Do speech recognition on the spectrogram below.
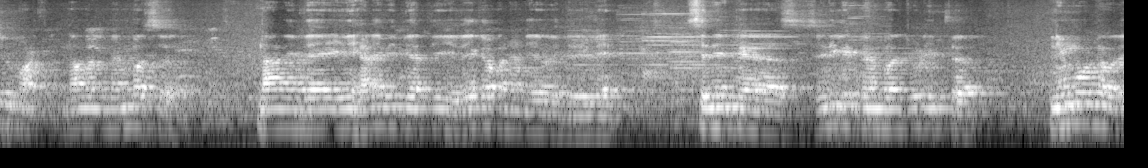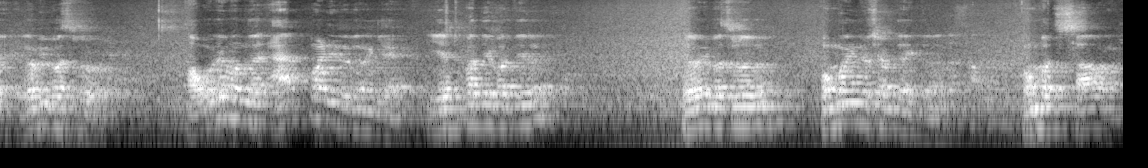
ಶುರು ಮಾಡ್ತೀವಿ. ನಮ್ಮಲ್ಲಿ ಮೆಂಬರ್ಸ್ ನಾನಿದ್ದೆ ಇಲ್ಲಿ ಹಳೆ ವಿದ್ಯಾರ್ಥಿ ರೇಖಾ ಬನ್ನಂಡಿ ಅವರು ಇದ್ರು ಇಲ್ಲಿ. ಸಿಂಡಿಕೇಟ್ ಸಿಂಡಿಕೇಟ್ ಮೆಂಬರ್ ಜೂಡಿತ್, ನಿಮ್ಮೂರಿನವರೇ, ರವಿ ಬಸ್ರು. ಅವರೇ ಒಂದು ಆ್ಯಪ್ ಮಾಡಿರೋದು ನನಗೆ. ಎಷ್ಟು ಪದ್ಯ ಬರ್ತಿದ್ರು ರವಿ ಬಸ್ರು ಒಂಬೈನೂರು ಶಬ್ದ ಇತ್ತು ನನ್ನ ಒಂಬತ್ತು ಸಾವಿರ.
